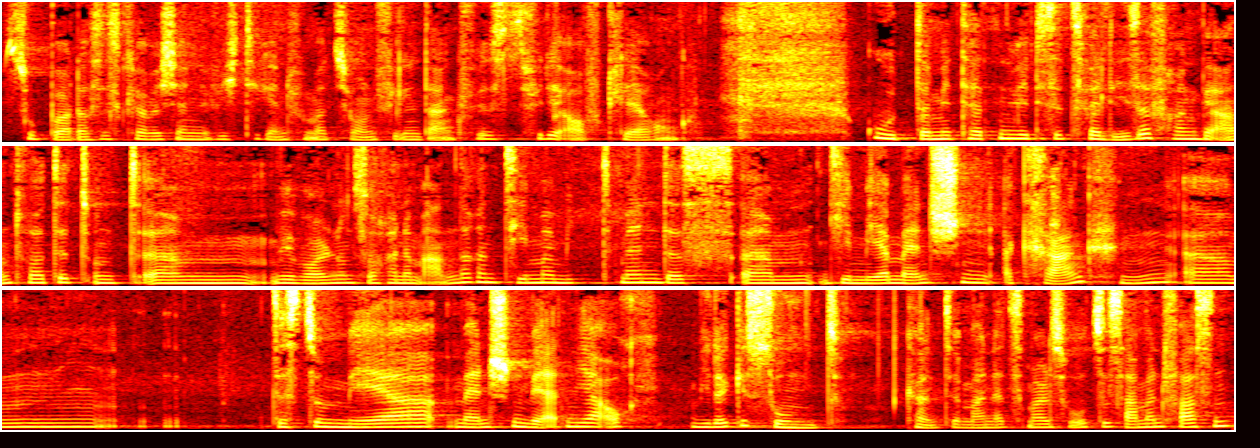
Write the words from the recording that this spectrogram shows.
Super, das ist, glaube ich, eine wichtige Information. Vielen Dank fürs, für die Aufklärung. Gut, damit hätten wir diese zwei Leserfragen beantwortet und ähm, wir wollen uns auch einem anderen Thema widmen, dass ähm, je mehr Menschen erkranken, ähm, desto mehr Menschen werden ja auch wieder gesund. Könnte man jetzt mal so zusammenfassen.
